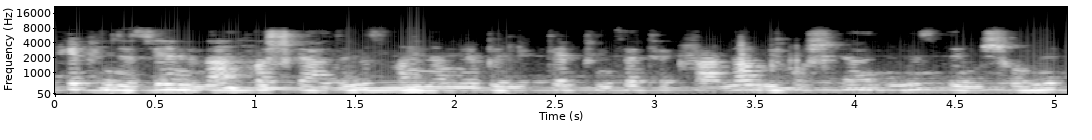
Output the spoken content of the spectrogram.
Hepiniz yeniden hoş geldiniz. Annemle birlikte hepinize tekrardan bir hoş geldiniz demiş olayım.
